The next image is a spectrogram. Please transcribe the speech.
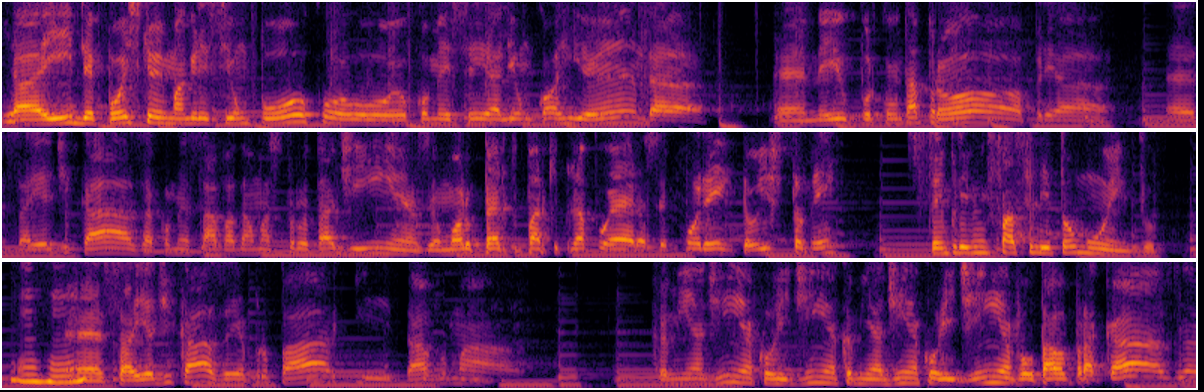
E aí, depois que eu emagreci um pouco, eu comecei ali um corre-anda, é, meio por conta própria, é, saía de casa, começava a dar umas trotadinhas. Eu moro perto do Parque Ibirapuera, sempre morei, então isso também sempre me facilitou muito. Uhum. É, saía de casa, ia pro parque, dava uma caminhadinha, corridinha, caminhadinha, corridinha, voltava para casa,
